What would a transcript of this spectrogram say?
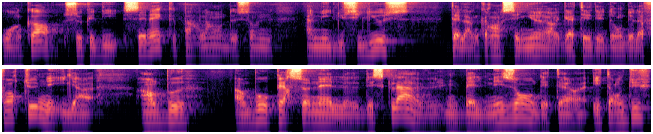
Ou encore ce que dit Sénèque parlant de son ami Lucilius, tel un grand seigneur gâté des dons de la fortune, il y a un beau, un beau personnel d'esclaves, une belle maison, des terres étendues,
